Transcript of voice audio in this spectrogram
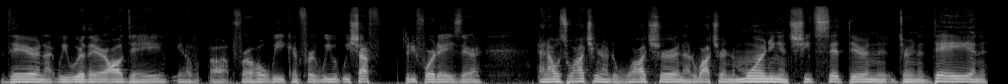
there and I, we were there all day you know uh, for a whole week and for we, we shot three four days there. And I was watching her, I'd watch her and I'd watch her in the morning and she'd sit there in the, during the day and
